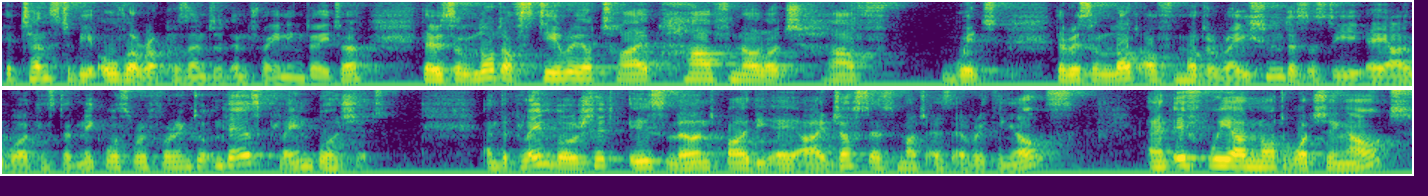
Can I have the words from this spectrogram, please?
it tends to be overrepresented in training data. There is a lot of stereotype, half knowledge, half wit. There is a lot of moderation. This is the AI workers that Nick was referring to. And there's plain bullshit. And the plain bullshit is learned by the AI just as much as everything else. And if we are not watching out,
